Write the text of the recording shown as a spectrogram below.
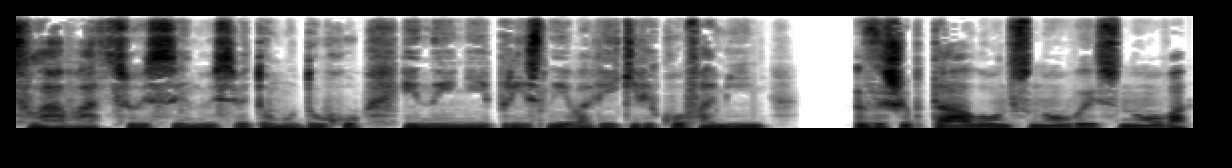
Слава Отцу и Сыну и Святому Духу, и ныне и присно и во веки веков. Аминь. Зашептал он снова и снова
